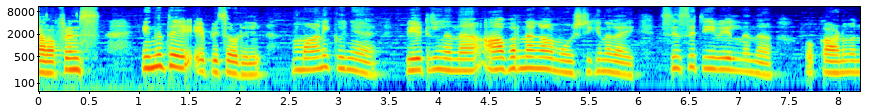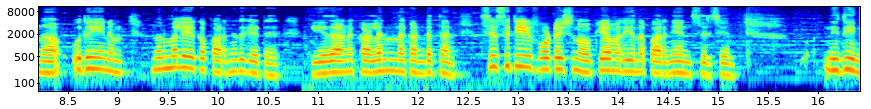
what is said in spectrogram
ഹലോ ഫ്രണ്ട്സ് ഇന്നത്തെ എപ്പിസോഡിൽ മാണിക്കുഞ്ഞ് വീട്ടിൽ നിന്ന് ആഭരണങ്ങൾ മോഷ്ടിക്കുന്നതായി സി സി ടി വിയിൽ നിന്ന് കാണുമെന്ന് ഉദയനും നിർമ്മലയൊക്കെ പറഞ്ഞത് കേട്ട് ഏതാണ് കള്ളനെന്ന് കണ്ടെത്താൻ C C T V photos നോക്കിയാൽ മതിയെന്ന് പറഞ്ഞതനുസരിച്ച് നിതിൻ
